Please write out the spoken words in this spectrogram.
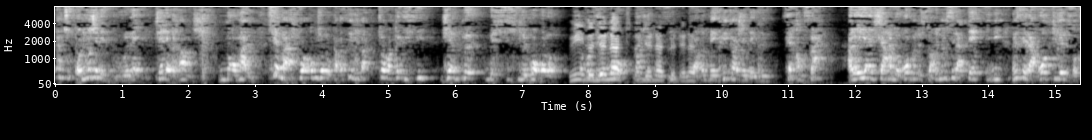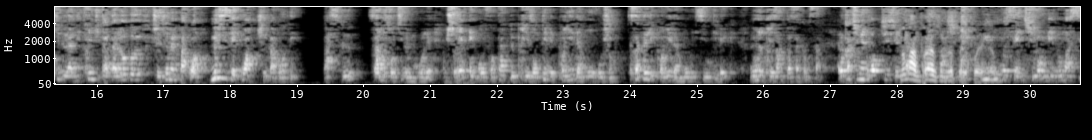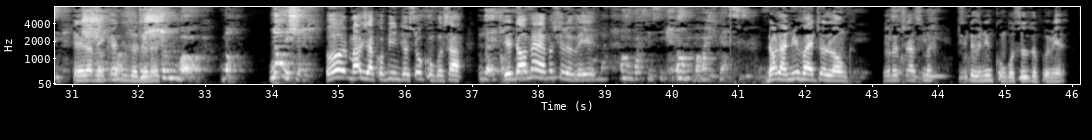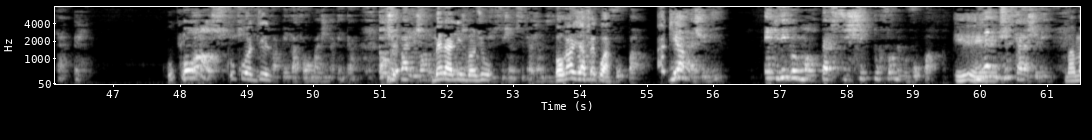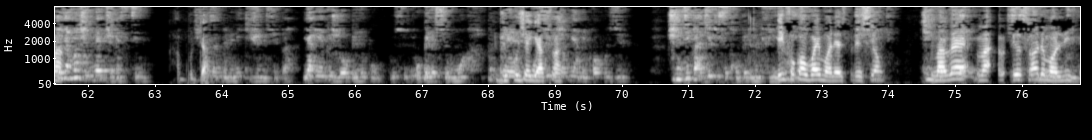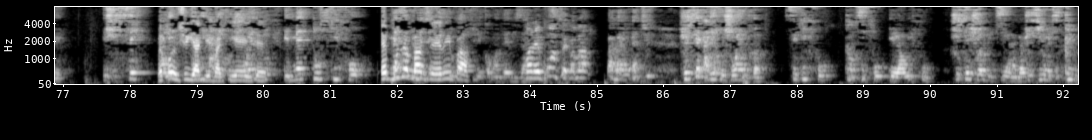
Quand tu connais, moi j'ai les bourrelets, j'ai les ranges normales. Si elle m'assoit comme j'ai le capacité, tu vas voir qu'ici, j'ai un peu le, le bon voilà. Oui, le donut, le donut, le donut. Ça maigrit quand j'ai maigri. C'est comme ça. Alors il y a un genre de robe de soirée, même si la tête finie, même si c'est la robe qui vient de sortir de la vitrine du catalogue, je sais même pas quoi. Même si c'est quoi, je ne vais pas porter. Parce que ça me sortit le bourrelet, je serais inconfortable de présenter mes poignées d'amour aux gens. Ça s'appelle les poignées d'amour ici au Québec. Nous on ne présente pas ça comme ça. Alors quand tu mets une robe, tu es sur Même en France, on poignées d'amour. mais. Les Américains disent le donut. Non. Non, mes chéris. Oh, ma Jacobine, je suis au Congo ça. Je dormais, je me suis réveillé. Oh. Donc la nuit va être longue. Je retransmets. Je suis devenue une Congosseuse de première. Coucou. Orange. Coucou Odile. Quand je parle, les gens Belle Aline, bonjour. Orange a fait quoi? Ça ne me vaut pas. Qui a? Même la cheville. Équilibre mental, psychique, tout ça ne me vaut pas. Eh, Même jusqu'à la cheville. Maman. Premièrement, je m'aime, je m'estime. Ah, Je pas de devenir qui je ne suis pas. Il n'y a rien que je dois opérer pour, opérer sur moi. Pour Du coup, j'ai faim. à mes propres yeux. Je ne dis pas à Dieu qui s'est trompé de me créer. Il faut qu'on voie mon expression. Je m'avais, je sais sors de mon que lit. je vais. Et je sais. Mais quand je suis rejoindre je- Et mettre tout ce qu'il faut. Épouse commentaires bizarres. Mon épouse, c'est comment? Bye bye, adieu. Je sais aller rejoindre ce qu'il faut, quand il faut et là où il faut. Je sais jouer un métier à la gare. Je suis, je m'exprime.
